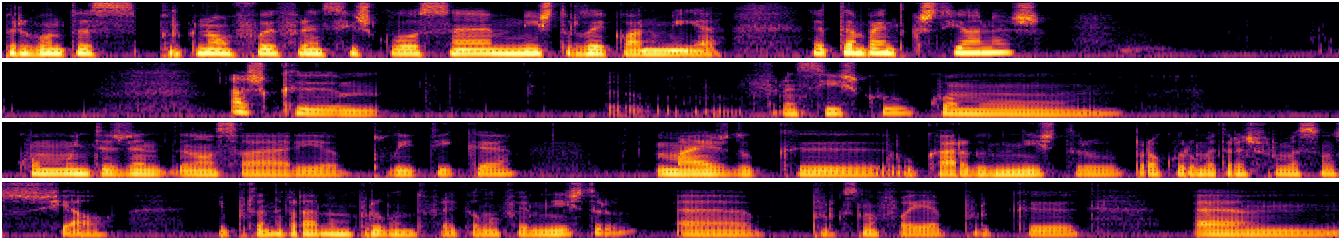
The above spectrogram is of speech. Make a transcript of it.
pergunta-se por que não foi Francisco Louçã ministro da Economia. Uh, também te questionas? Acho que Francisco, como, como muita gente da nossa área política, mais do que o cargo de ministro, procura uma transformação social. E, portanto, na verdade, não me pergunto para que ele não foi ministro, uh, porque se não foi é porque. Um,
